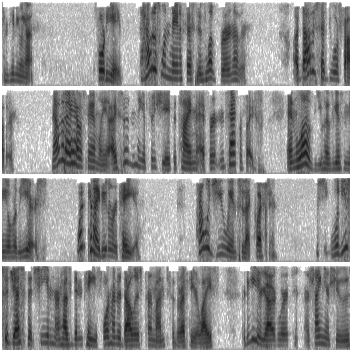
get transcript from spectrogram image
continuing on. 48. How does one manifest his love for another? A daughter said to her father, Now that I have a family, I certainly appreciate the time, effort, and sacrifice, and love you have given me over the years. What can I do to repay you? How would you answer that question? would you suggest that she and her husband pay you $400 per month for the rest of your life, or do your yard work, or shine your shoes,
